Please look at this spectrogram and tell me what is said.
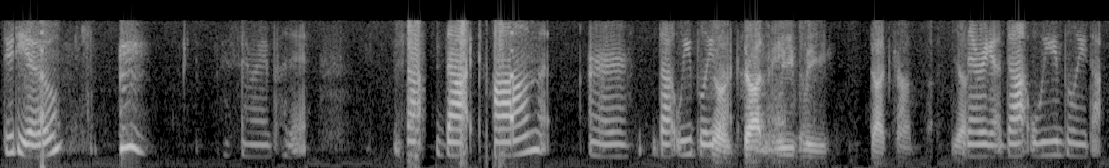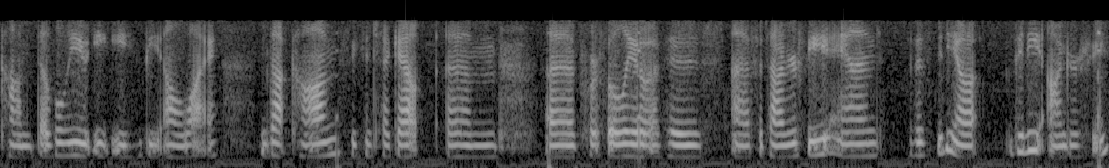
Studio. Where I put it. Dot, dot com or dot weebly No, dot right? weebly dot com. Yes. There we go. Dot weebly dot com. W e e b l y dot com. So you can check out um, a portfolio of his uh, photography and of his video videography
